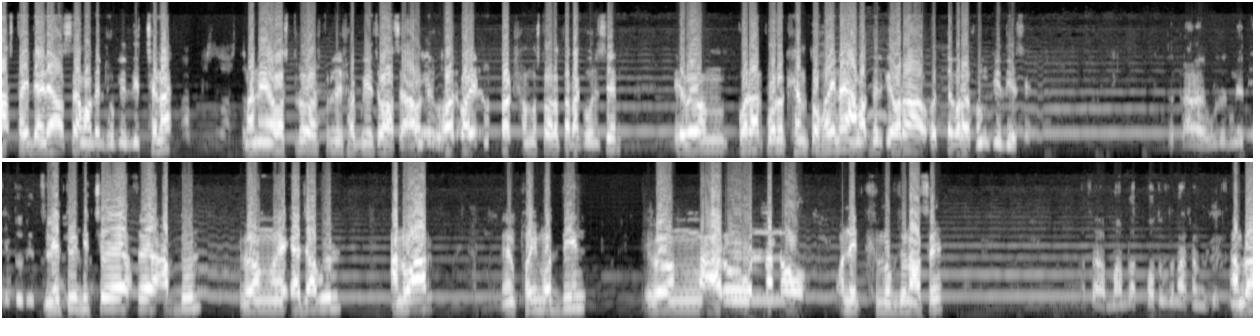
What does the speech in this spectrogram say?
রাস্তায় দাঁড়িয়ে আছে আমাদের ঢুকে দিচ্ছে না। মানে অস্ত্র অস্ত্র সব কিছু আছে। আমাদের ঘর বাড়ি লুটপাট সমস্ত ওরা তারা করেছেন এবং করার পরও ক্ষান্ত হয় নাই আমাদেরকে ওরা হত্যা করার হুমকি দিয়েছে। নেতৃত্ব দিচ্ছে? আছে আব্দুল এবং এজাবুল আনোয়ার এবং ফহিমউদ্দিন এবং আরও অন্যান্য অনেক লোকজন আছে। আচ্ছা মামলা কতজন আসামি আমরা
